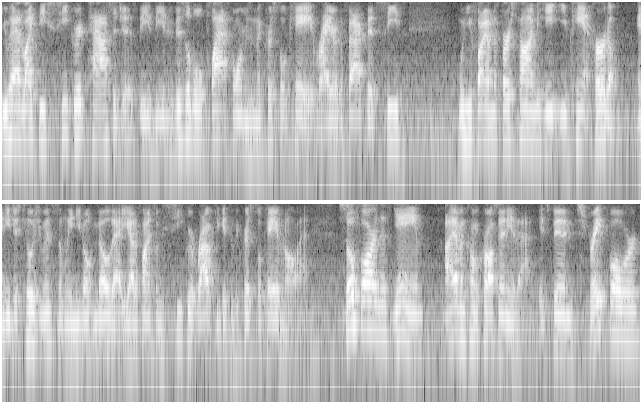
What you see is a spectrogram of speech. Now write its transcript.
You had like these secret passages, the the invisible platforms in the crystal cave, right? Or the fact that Seath when you fight him the first time, he you can't hurt him and he just kills you instantly and you don't know that. You got to find some secret route to get to the crystal cave and all that. So far in this game, I haven't come across any of that. It's been straightforward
